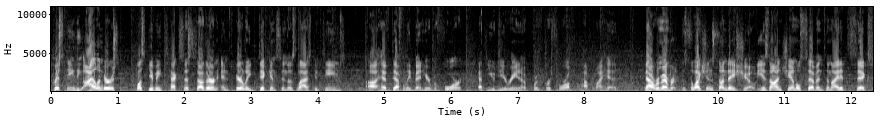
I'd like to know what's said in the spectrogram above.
Christi, the Islanders, plus give me Texas Southern and Fairleigh Dickinson. Those last two teams uh, have definitely been here before at the UD Arena for the first four off the top of my head. Now, remember, the Selection Sunday show is on Channel 7 tonight at 6.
